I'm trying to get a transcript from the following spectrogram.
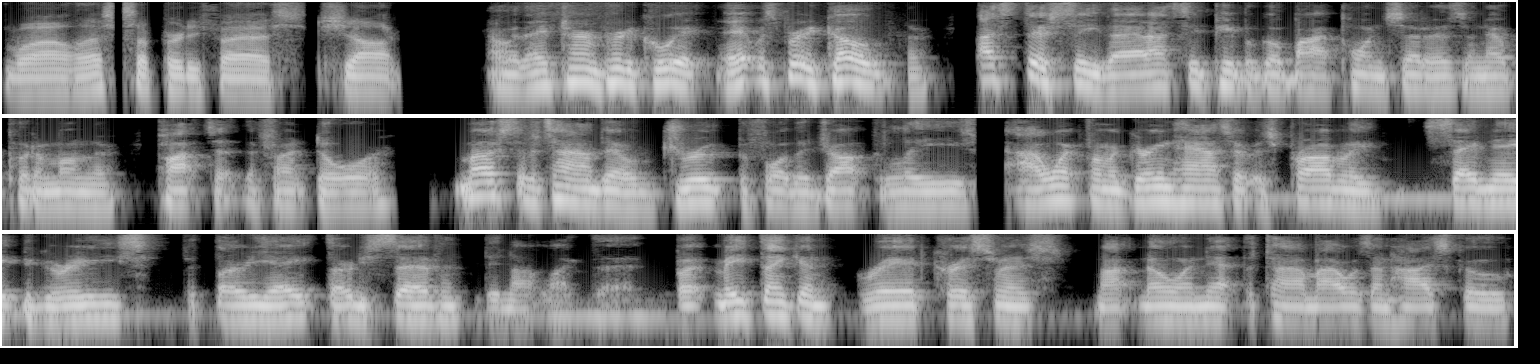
Wow. That's a pretty fast shock. Oh, they turned pretty quick. It was pretty cold. I still see that. I see people go buy poinsettias and they'll put them on their pots at the front door most of the time they'll droop before they drop the leaves. I went from a greenhouse, it was probably 78 degrees to 38, 37. Did not like that. But me thinking red Christmas, not knowing at the time I was in high school.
